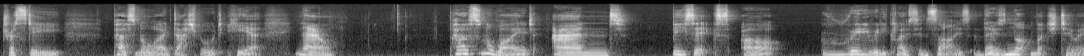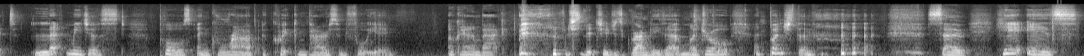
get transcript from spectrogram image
trusty personal wide dashboard here. Now, personal wide and B6 are really, really close in size. There's not much to it. Let me just pause and grab a quick comparison for you. Okay, I'm back. I've just literally just grabbed these out of my drawer and punched them. so here is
